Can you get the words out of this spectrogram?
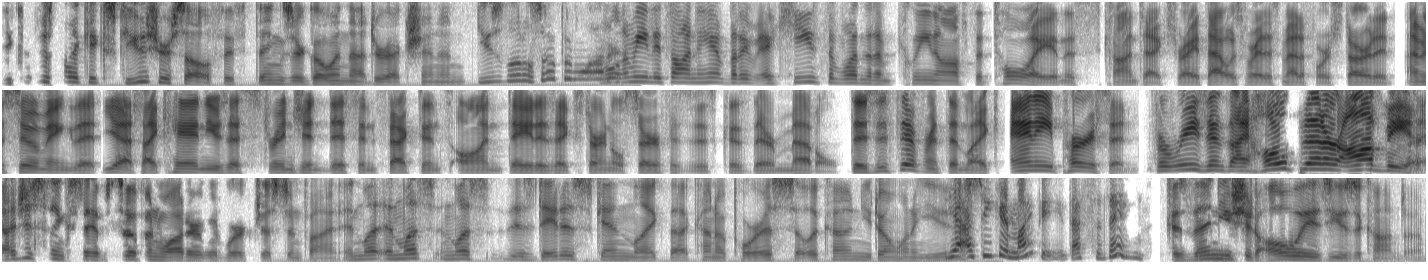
You can just like excuse yourself if things are going that direction and use a little soap and water. Well, I mean, it's on him, but if, if he's the one that I'm clean off the toy in this context, right? That was where this metaphor started. I'm assuming that, yes, I can use astringent disinfectants on Data's external surfaces because they're metal. This is different than like any person for reasons I hope that are obvious. I I just think soap, soap and water would work just in fine. Unless, unless, unless is Data's skin like that kind of porous silicone you don't want to use? Yeah, I think it might be. That's the thing. Because then you should always use a condom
